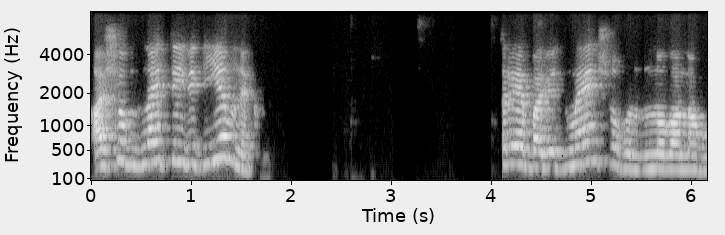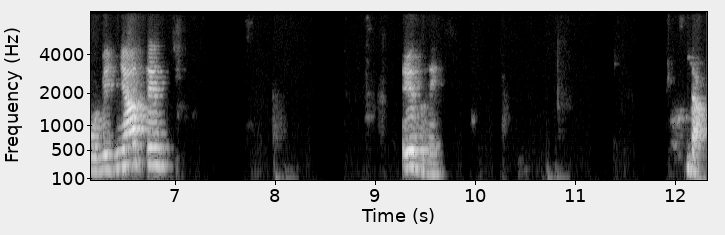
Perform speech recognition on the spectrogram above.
А щоб знайти від'ємник, треба від зменшуваного відняти різницю. Так,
